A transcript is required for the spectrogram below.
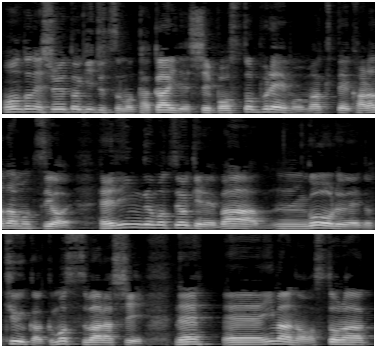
ほんとね、シュート技術も高いですし、ポストプレーも上手くて、体も強い。ヘディングも強ければ、うん、ゴールへの嗅覚も素晴らしい。ね、えー、今のストラ、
